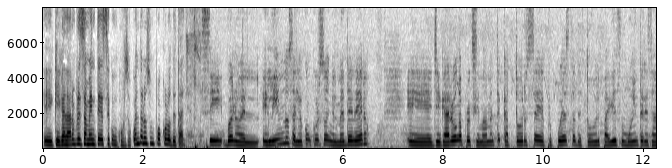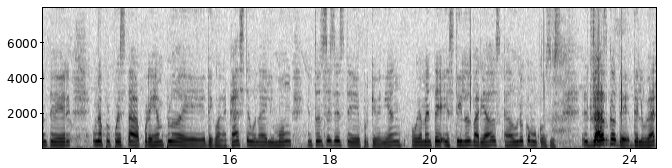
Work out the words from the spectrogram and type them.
eh, que ganaron precisamente este concurso. Cuéntanos un poco los detalles. Sí, bueno, el, el himno salió concurso en el mes de enero eh, llegaron aproximadamente 14 propuestas de todo el país. Fue muy interesante ver una propuesta, por ejemplo, de, Guanacaste, una de Limón. Entonces, este, porque venían obviamente estilos variados, cada uno como con sus rasgos de, lugar.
